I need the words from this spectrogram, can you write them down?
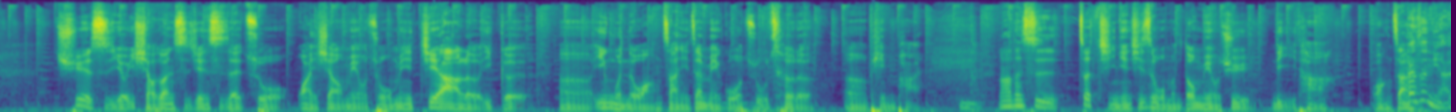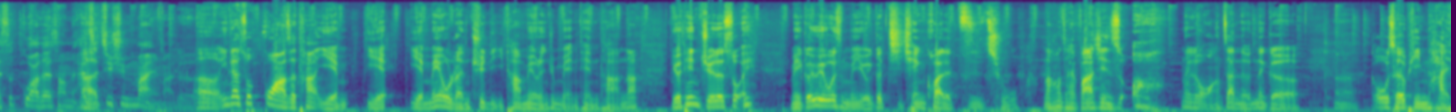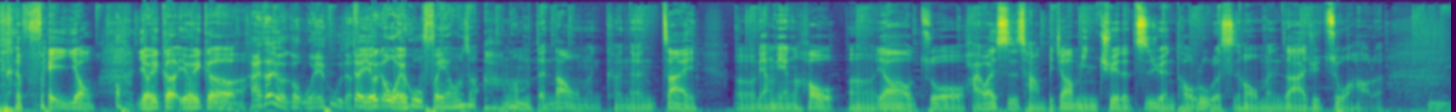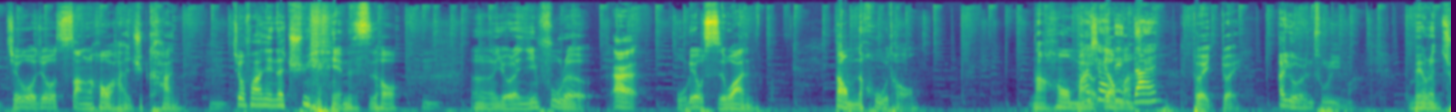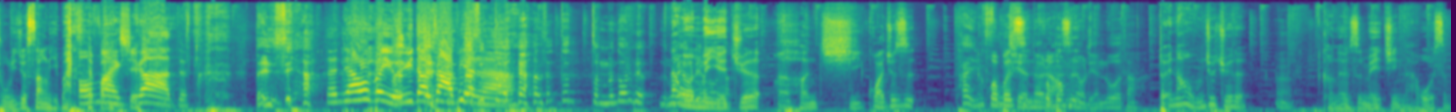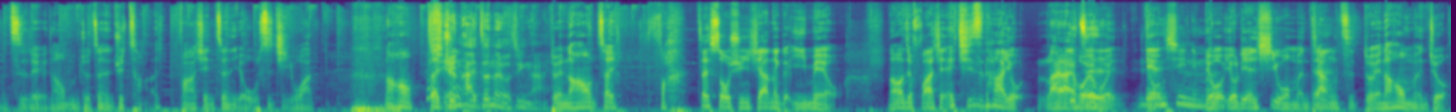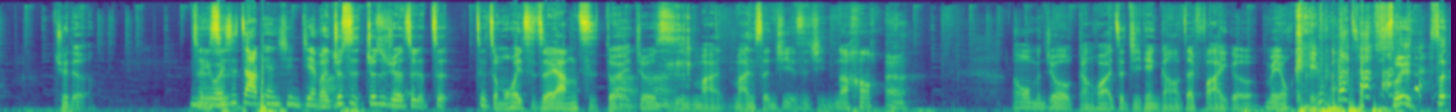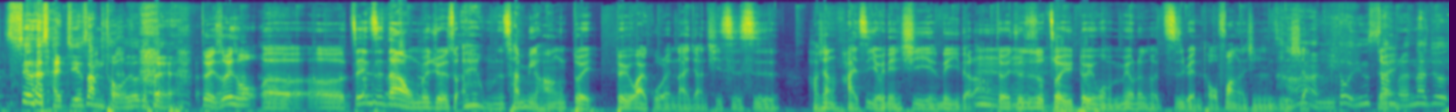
确实有一小段时间是在做外销，没有错，我们也架了一个呃英文的网站，也在美国注册了呃品牌。嗯，那但是这几年其实我们都没有去理它网站但是你还是挂在上面，还是继续卖嘛，对不对？呃，应该说挂着它也也也没有人去理它，没有人去 maintain 它。那有一天觉得说，哎、每个月为什么有一个几千块的支出？然后才发现说，哦，那个网站的那个嗯，购物车平台的费用哦。有一个有一个、呃还是有一个维护的，对有一个维护费用。我说啊，那我们等到我们可能在呃两年后，呃要做海外市场比较明确的资源投入的时候，我们再来去做好了。嗯。结果我就上了后台去看，嗯。就发现，在去年的时候，嗯。呃，有人已经付了大概五六十万到我们的户头，然后买他下要买，订单。对对，啊，有人处理吗？没有人处理，就上礼拜才，Oh 发 my 现。God！等一下，人家会不会有遇到诈骗了啊？对啊，这这怎么都没有？那我们联络到。也觉得嗯很奇怪，就是他已经会不会是付钱了，会不会是然后没有联络到，对，然后我们就觉得，嗯。嗯，可能是没进来或什么之类的，然后我们就真的去查，发现真的有五十几万，然后再去钱还真的有进来，对，然后再发再搜寻一下那个 email，然后就发现，哎、其实他有来来回回联系你们，有有联系我们这样子，对，然后我们就觉得，你以为是诈骗信件吗？就是就是觉得这个这这怎么会是这样子？对，嗯就是蛮 蛮神奇的事情。然后嗯，然后我们就赶快这几天赶快再发一个 mail 给他，所以这现在才接上头，对不对？对，所以说呃呃这件事当然我们就觉得说，哎，我们的产品好像对对于外国人来讲其实是。好像还是有一点吸引力的啦，嗯对，就是说嗯嗯对于对于我们没有任何资源投放的情形之下，啊，你都已经上了，那就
